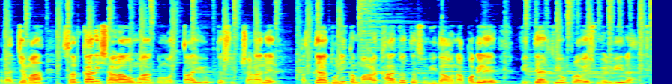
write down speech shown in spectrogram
રાજ્યમાં સરકારી શાળાઓમાં ગુણવત્તાયુક્ત શિક્ષણ અને અત્યાધુનિક માળખાગત સુવિધાઓના પગલે વિદ્યાર્થીઓ પ્રવેશ મેળવી રહ્યા છે.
